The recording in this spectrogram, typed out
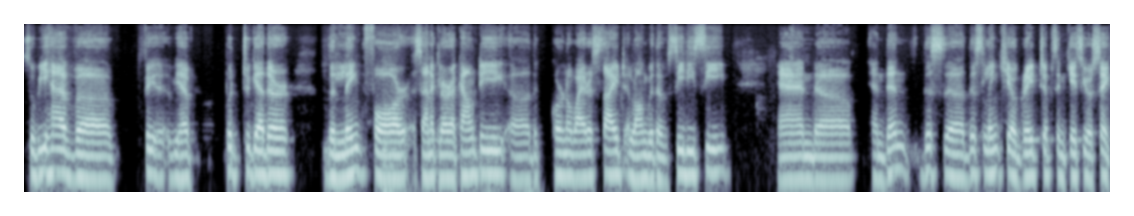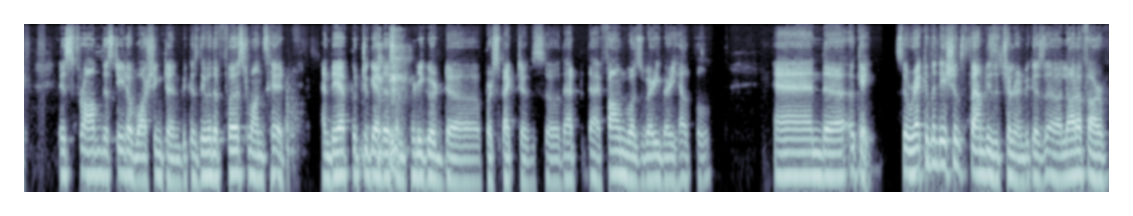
So we have, uh, we have put together the link for Santa Clara County, uh, the coronavirus site, along with a CDC. And, uh, and then this, this link here, great tips in case you're sick is from the state of Washington because they were the first ones hit and they have put together some pretty good uh, perspectives. So that, that, I found was very, very helpful. And uh, okay, so recommendations for families with children because a lot of our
